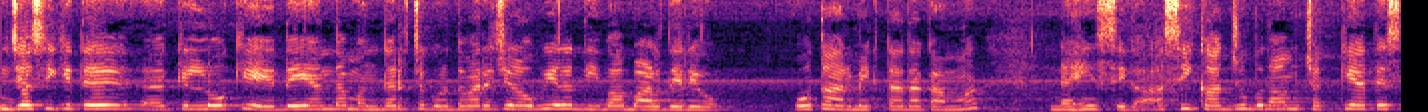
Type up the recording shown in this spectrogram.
ਜੇ ਅਸੀਂ ਕਿਤੇ ਅ, ਕਿਲੋ ਘੇ ਦੇ ਆਂਦਾ ਮੰਦਿਰ 'ਚ ਗੁਰਦੁਆਰੇ 'ਚ ਉਹ ਵੀ ਇਹਦਾ ਦੀਵਾ ਬਾਲਦੇ ਰਹੋ ਉਹ ਧਾਰਮਿਕਤਾ ਦਾ ਕੰਮ ਨਹੀਂ ਸੀਗਾ। ਅਸੀਂ ਕਾਜੂ ਬਦਾਮ ਚੱਕੇ ਅਤੇ ਸ-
